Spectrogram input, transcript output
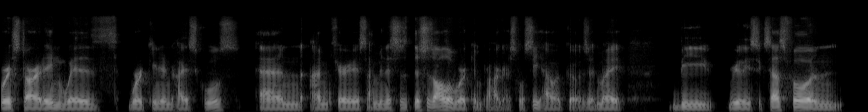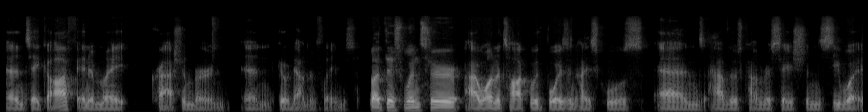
we're starting with working in high schools. And I'm curious, I mean, this is this is all a work in progress. We'll see how it goes. It might be really successful and and take off and it might crash and burn and go down in flames. But this winter, I want to talk with boys in high schools and have those conversations, see what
